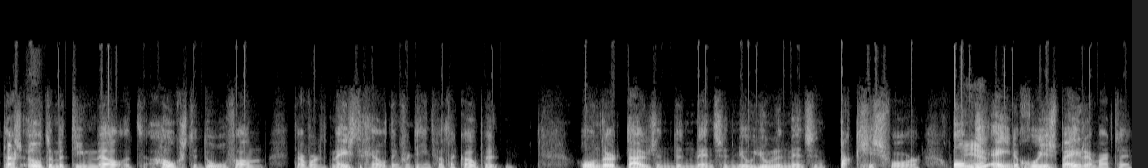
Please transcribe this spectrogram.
daar is Ultimate Team wel het hoogste doel van. Daar wordt het meeste geld in verdiend. Want daar kopen honderdduizenden mensen, miljoenen mensen pakjes voor. Om Ja. die ene goede speler maar te,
